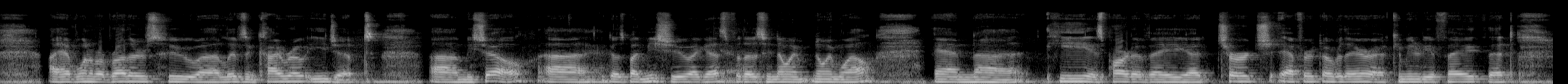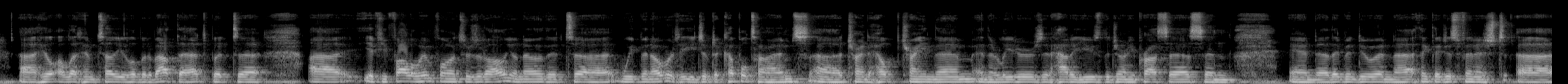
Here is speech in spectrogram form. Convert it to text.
I have one of our brothers who uh, lives in Cairo, Egypt. Uh, Michel uh, he goes by Mishu, I guess, for those who know him know him well, and uh, he is part of a, a church effort over there, a community of faith that. Uh, he'll, I'll let him tell you a little bit about that. But uh, uh, if you follow influencers at all, you'll know that uh, we've been over to Egypt a couple times, trying to help train them and their leaders in how to use the journey process. And and uh, they've been doing. I think they just finished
